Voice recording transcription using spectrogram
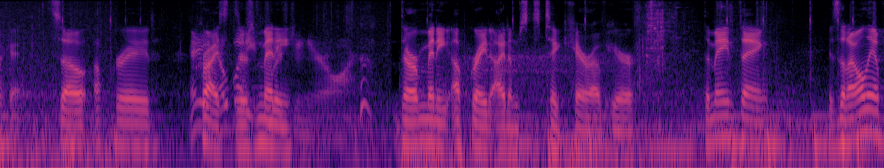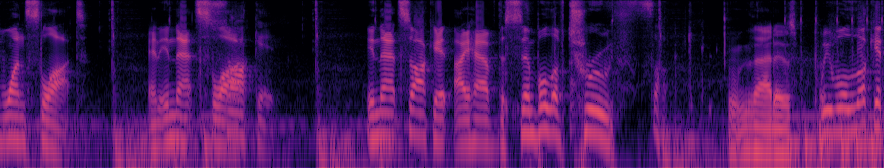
Okay, so upgrade. Christ, there's many. There are many upgrade items to take care of here. The main thing is that I only have one slot, and in that slot, Socket. in that socket, I have the symbol of truth. That is We will look at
